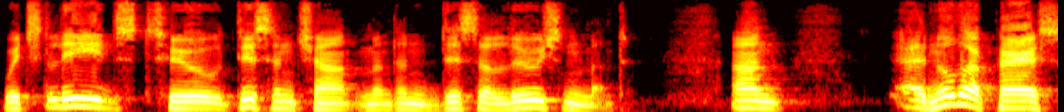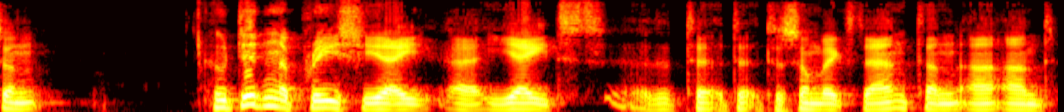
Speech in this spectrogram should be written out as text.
which leads to disenchantment and disillusionment. And another person who didn't appreciate uh, Yeats uh, to, to, to, some extent, and uh, and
